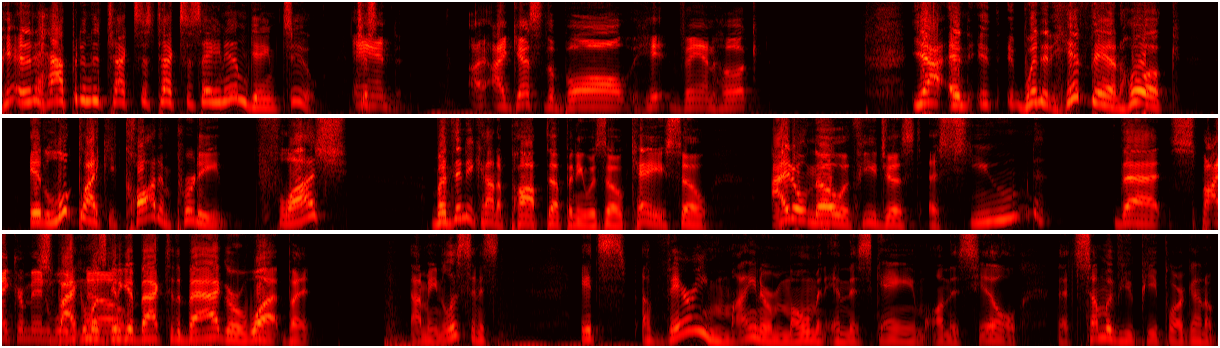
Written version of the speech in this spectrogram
And it happened in the Texas Texas A&M game too. Just- and I, I guess the ball hit Van Hook. Yeah, and it, when it hit Van Hook, it looked like it caught him pretty flush, but then he kind of popped up and he was okay. So I don't know if he just assumed that Spikerman, Spiker would was going to get back to the bag or what. But I mean, listen, it's it's a very minor moment in this game on this hill that some of you people are gonna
